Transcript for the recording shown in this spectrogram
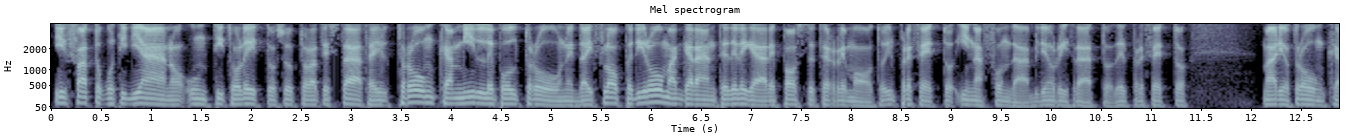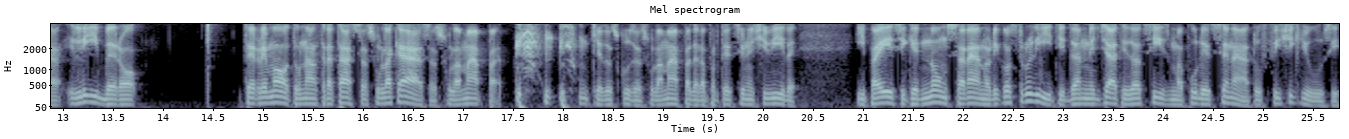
Il fatto quotidiano, un titoletto sotto la testata, il tronca mille poltrone, dai flop di Roma a garante delle gare post terremoto, il prefetto inaffondabile, un ritratto del prefetto Mario Tronca. Libero, terremoto, un'altra tassa sulla casa, sulla mappa, chiedo scusa, sulla mappa della protezione civile i paesi che non saranno ricostruiti, danneggiati dal sisma pure il Senato, uffici chiusi.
